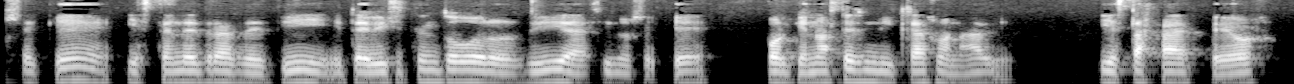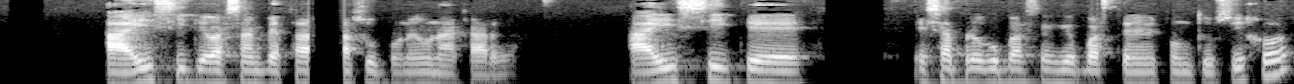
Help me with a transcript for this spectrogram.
sé qué, y estén detrás de ti, y te visiten todos los días, y no sé qué, porque no haces ni caso a nadie. Y estás cada vez peor. Ahí sí que vas a empezar a suponer una carga. Ahí sí que esa preocupación que puedas tener con tus hijos,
